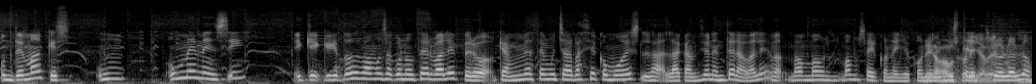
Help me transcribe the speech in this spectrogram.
un tema que es un, un meme en sí, que, que, todos vamos a conocer, ¿vale? Pero que a mí me hace mucha gracia cómo es la, la canción entera, ¿vale? vamos, vamos a ir con ello, con el Mr. Trololo.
